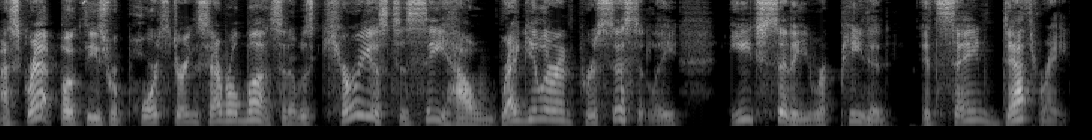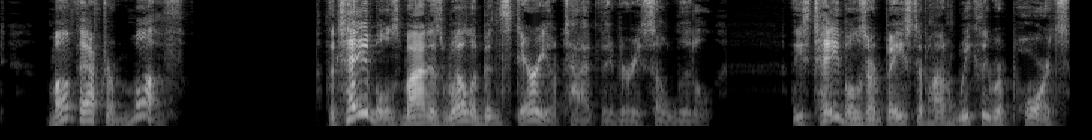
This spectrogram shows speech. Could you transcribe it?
I scrapbooked these reports during several months, and it was curious to see how regular and persistently each city repeated its same death rate, month after month. The tables might as well have been stereotyped, they vary so little. These tables are based upon weekly reports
